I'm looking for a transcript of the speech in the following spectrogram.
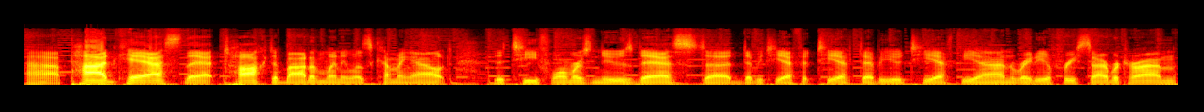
uh, podcasts that talked about him when he was coming out. The T Formers News Desk, uh, WTF at TFW, TF Beyond, Radio Free Cybertron,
